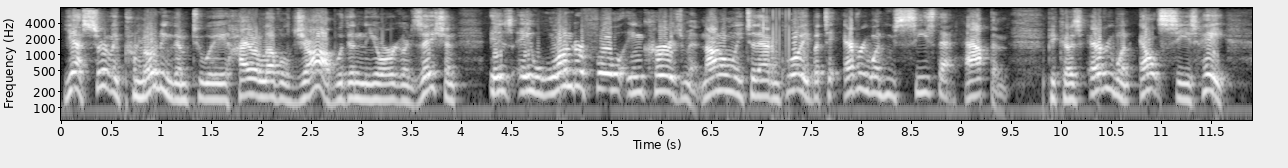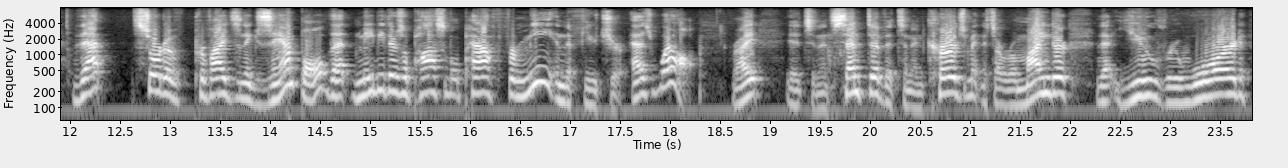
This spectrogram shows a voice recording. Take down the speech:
yes, certainly promoting them to a higher level job within the organization is a wonderful encouragement, not only to that employee, but to everyone who sees that happen, because everyone else sees, hey, that sort of provides an example that maybe there's a possible path for me in the future as well, right? It's an incentive, it's an encouragement, it's a reminder that you reward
